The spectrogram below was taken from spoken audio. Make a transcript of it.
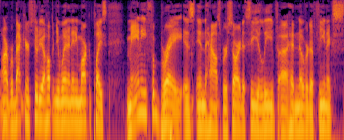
All right, we're back here in studio, hoping you win in any marketplace. Manny Febre is in the house. We're sorry to see you leave, uh, heading over to Phoenix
